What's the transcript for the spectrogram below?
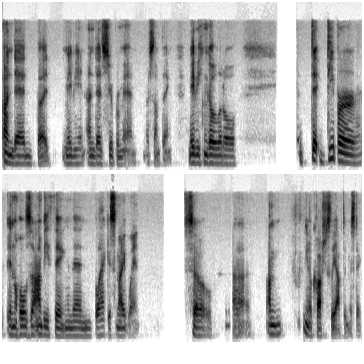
undead, but maybe an undead Superman or something. Maybe he can go a little d- deeper in the whole zombie thing than Blackest Night went. So uh, I'm, you know, cautiously optimistic.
